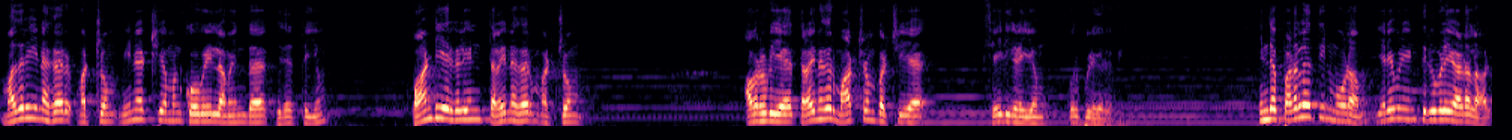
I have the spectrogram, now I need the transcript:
மதுரை நகர் மற்றும் மீனாட்சி அம்மன் கோவிலில் அமைந்த விதத்தையும் பாண்டியர்களின் தலைநகர் மற்றும் அவருடைய தலைநகர் மாற்றம் பற்றிய செய்திகளையும் குறிப்பிடுகிறது. இந்த படலத்தின் மூலம் இறைவனின் திருவிளையாடலால்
